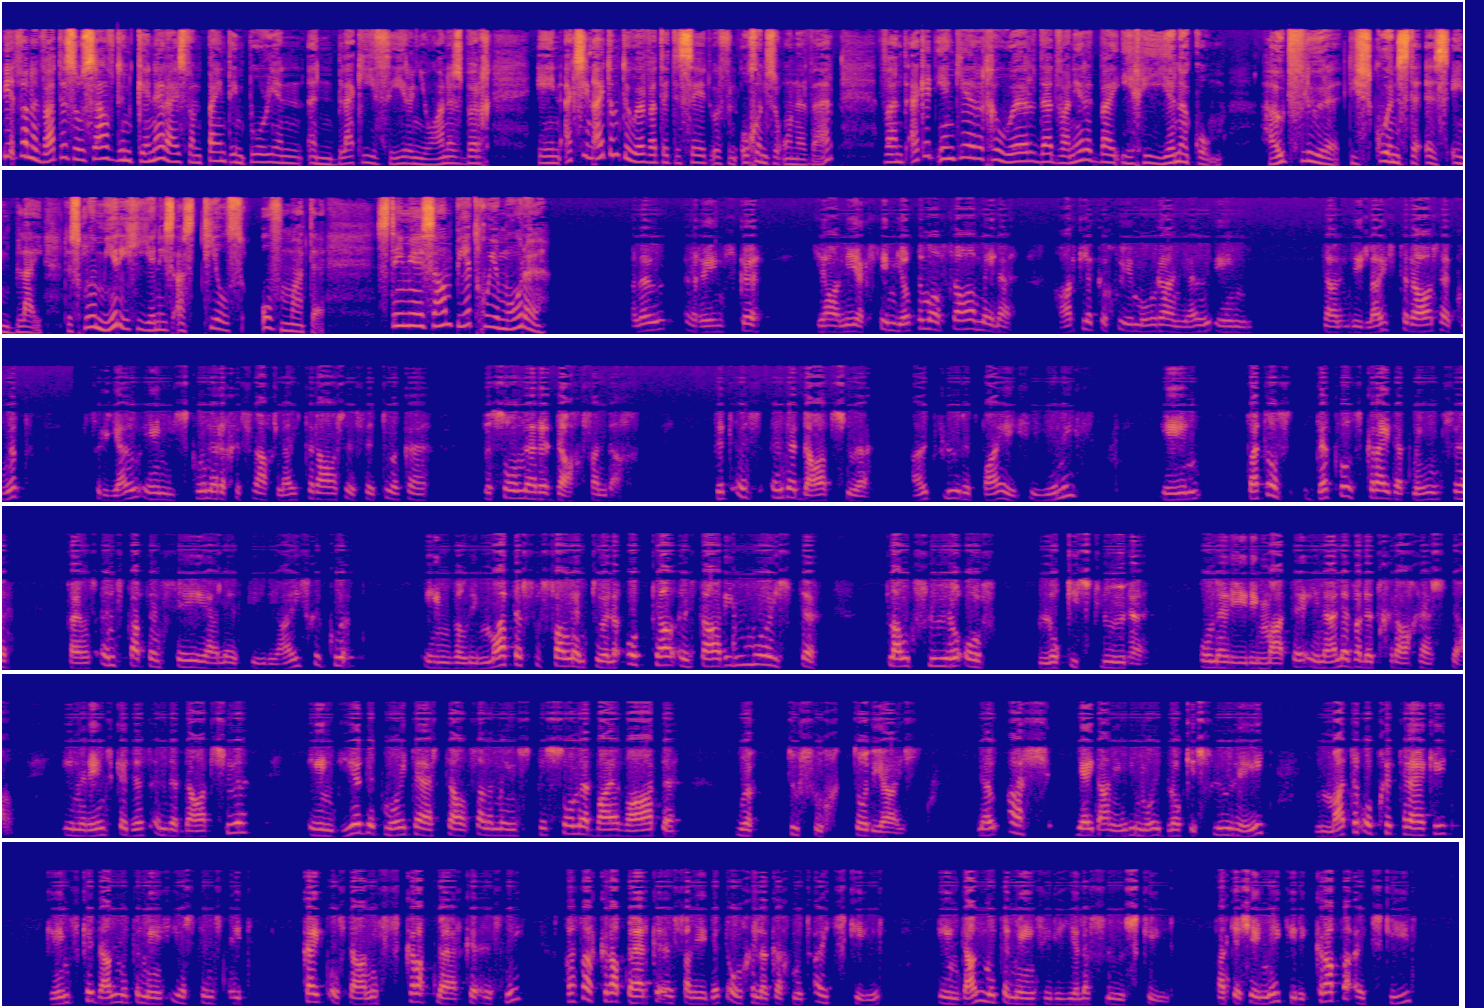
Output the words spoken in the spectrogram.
Piet van der Walt is osself doen kennerreis van Paint Emporium in Blackheath hier in Johannesburg en ek sien uit om te hoor wat hy te sê het oor vanoggend se onderwerp want ek het eendag gehoor dat wanneer dit by higiëne kom houtvloere die skoonste is en bly. Dis glo meer higienies as teëls of matte. Stem jy saam Piet? Goeiemôre. Hallo Renske. Ja nee ek stem heeltemal saam en 'n hartlike goeiemôre aan jou en dan die luisteraars. Ek hoop vir jou en die skoonere geslag luisteraars is dit ook 'n besondere dag vandag. Dit is inderdaad so. Houtvloer is baie higienies en wat ons dikwels kry dat mense by ons instap en sê hulle het die, die huis gekoop en wil die matte vervang en toe hulle optel is daar die mooiste plankvloere of blokkiesvloere onder hierdie matte en hulle wil dit graag herstel en renske dis inderdaad so en deur dit mooi te herstel sal 'n mens besonder baie waarde ook toevoeg tot die huis. Nou as jy dan hierdie mooi blokkies vloere het, matte opgetrek het, renske dan moet 'n mens eerstens net kyk of daar nie skrapmerke is nie. As daar skrapmerke is, sal jy dit ongelukkig moet uitskuur en dan moet 'n mens hierdie hele vloer skuur. Want as jy net hierdie krappe uitskuur,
